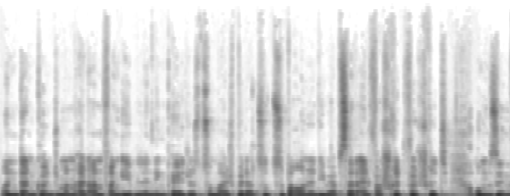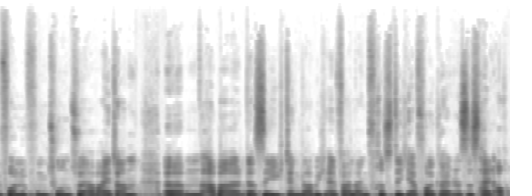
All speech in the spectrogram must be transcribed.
und dann könnte man halt anfangen, eben Landingpages zum Beispiel dazu zu bauen, die Website einfach Schritt für Schritt, um sinnvolle Funktionen zu erweitern. Ähm, aber das sehe ich dann, glaube ich, einfach langfristig erfolgreich. Und es ist halt auch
